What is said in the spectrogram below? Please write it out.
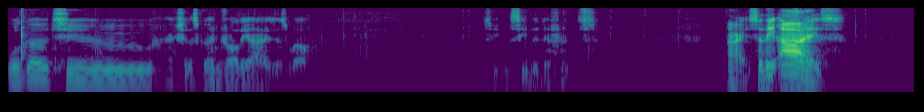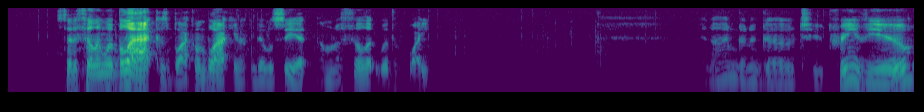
We'll go to, actually let's go ahead and draw the eyes as well. So you can see the difference. Alright, so the eyes. Instead of filling with black, because black on black you're not going to be able to see it, I'm going to fill it with white and I'm going to go to preview.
